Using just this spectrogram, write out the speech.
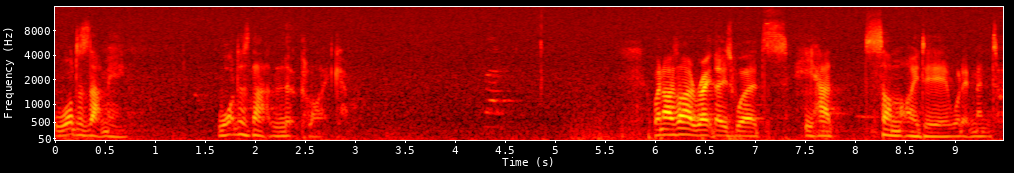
What does that mean? What does that look like? When Isaiah wrote those words, he had some idea what it meant to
